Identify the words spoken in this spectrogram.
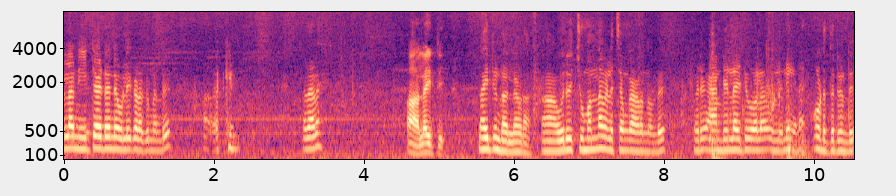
എല്ലാം നീറ്റായിട്ട് തന്നെ ഉള്ളിൽ കിടക്കുന്നുണ്ട്. അതാണ് ആ ലൈറ്റ് ലൈറ്റ് ഉണ്ടല്ലോ അവിടെ. ആ ഒരു ചുമന്ന വെളിച്ചം കാണുന്നുണ്ട്. ഒരു ആംബിയൻ ലൈറ്റ് പോലെ ഉള്ളിൽ ഇങ്ങനെ കൊടുത്തിട്ടുണ്ട്.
